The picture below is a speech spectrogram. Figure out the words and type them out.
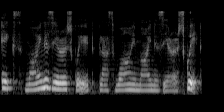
x minus 0 squared plus y minus 0 squared.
